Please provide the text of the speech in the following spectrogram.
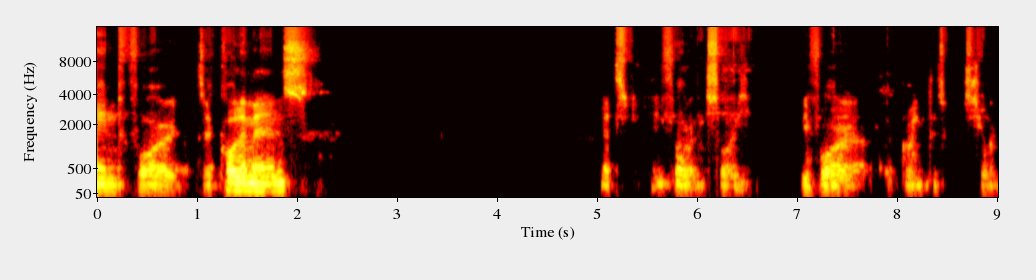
And for the columns, let's before sorry, before going to sorry.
